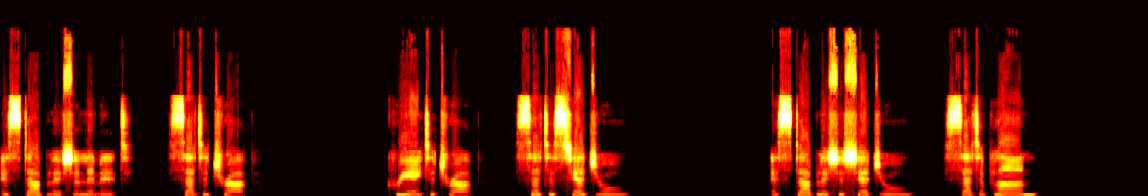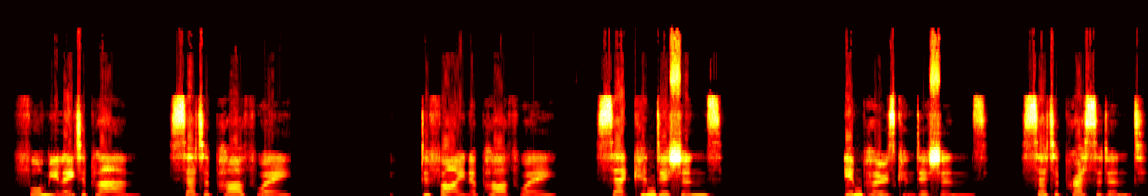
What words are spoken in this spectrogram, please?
Establish a limit. Set a trap. Create a trap. Set a schedule. Establish a schedule. Set a plan. Formulate a plan. Set a pathway. Define a pathway. Set conditions. Impose conditions. Set a precedent.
